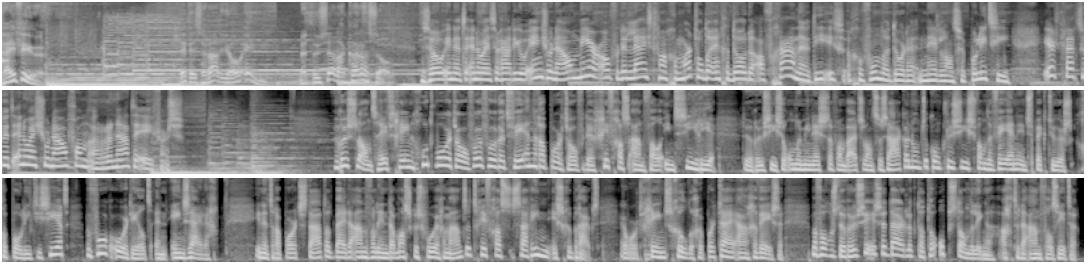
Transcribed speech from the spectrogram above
5 uur. Dit is Radio 1 met Lucella Carrasso. Zo in het NOS Radio 1-journaal meer over de lijst van gemartelde en gedode Afghanen. Die is gevonden door de Nederlandse politie. Eerst krijgt u het NOS-journaal van Renate Evers. Rusland heeft geen goed woord over voor het VN-rapport over de gifgasaanval in Syrië. De Russische onderminister van Buitenlandse Zaken noemt de conclusies van de VN-inspecteurs gepolitiseerd, bevooroordeeld en eenzijdig. In het rapport staat dat bij de aanval in Damascus vorige maand het gifgas sarin is gebruikt. Er wordt geen schuldige partij aangewezen. Maar volgens de Russen is het duidelijk dat de opstandelingen achter de aanval zitten.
